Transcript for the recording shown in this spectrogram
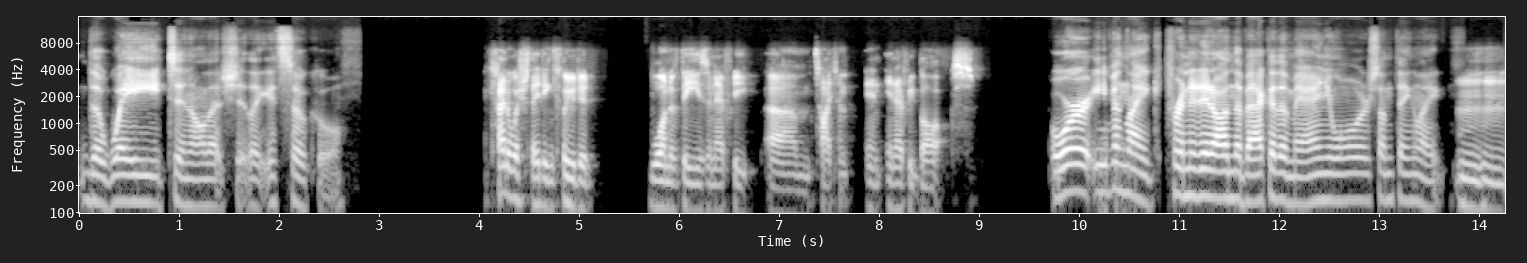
the weight and all that shit. Like it's so cool. I kind of wish they'd included one of these in every um, Titan in, in every box. Or even like printed it on the back of the manual or something like hmm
